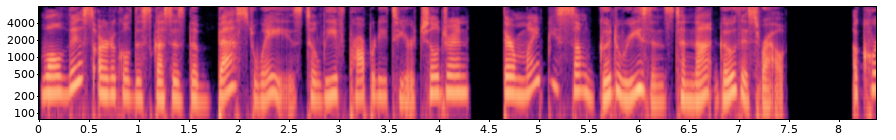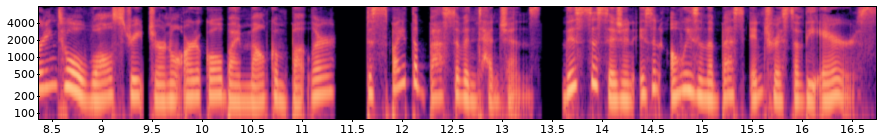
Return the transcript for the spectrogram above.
While this article discusses the best ways to leave property to your children, there might be some good reasons to not go this route. According to a Wall Street Journal article by Malcolm Butler, despite the best of intentions, this decision isn't always in the best interest of the heirs.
